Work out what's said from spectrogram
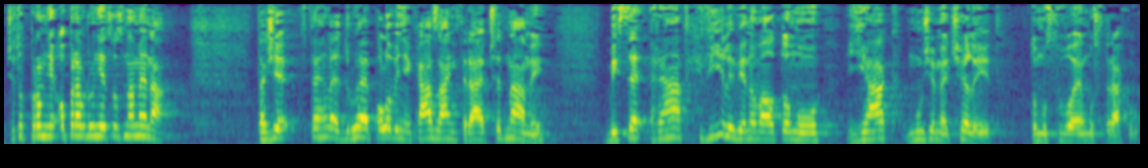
Že to pro mě opravdu něco znamená. Takže v téhle druhé polovině kázání, která je před námi, bych se rád chvíli věnoval tomu, jak můžeme čelit tomu svojemu strachu.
